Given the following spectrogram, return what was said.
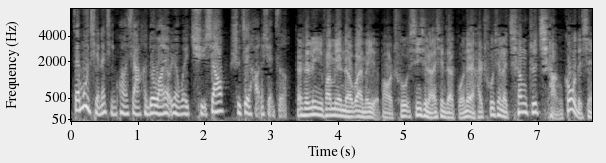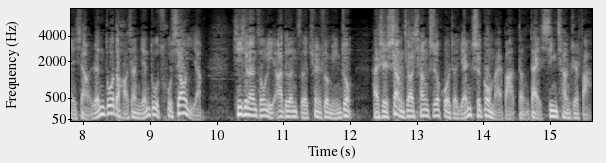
在目前的情况下，很多网友认为取消是最好的选择。但是另一方面呢，外媒也爆出，新西兰现在国内还出现了枪支抢购的现象，人多的好像年度促销一样。新西兰总理阿德恩则劝说民众。还是上交枪支或者延迟购买吧，等待新枪支法。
